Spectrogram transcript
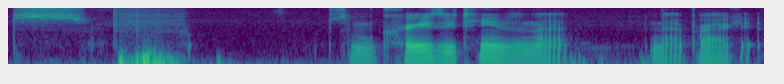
Just some crazy teams in that in that bracket.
